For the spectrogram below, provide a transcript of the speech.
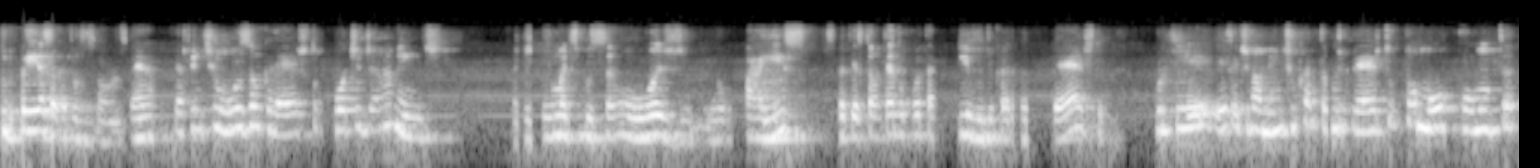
surpresa para todos nós, né? Porque a gente usa o crédito cotidianamente. A gente tem uma discussão hoje no país sobre a questão até do quantitativo do cartão de crédito, porque efetivamente o cartão de crédito tomou conta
